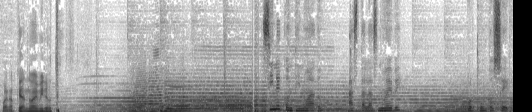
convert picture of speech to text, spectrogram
Pues nos quedan nueve minutos. Cine continuado, hasta las 9, por punto cero.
